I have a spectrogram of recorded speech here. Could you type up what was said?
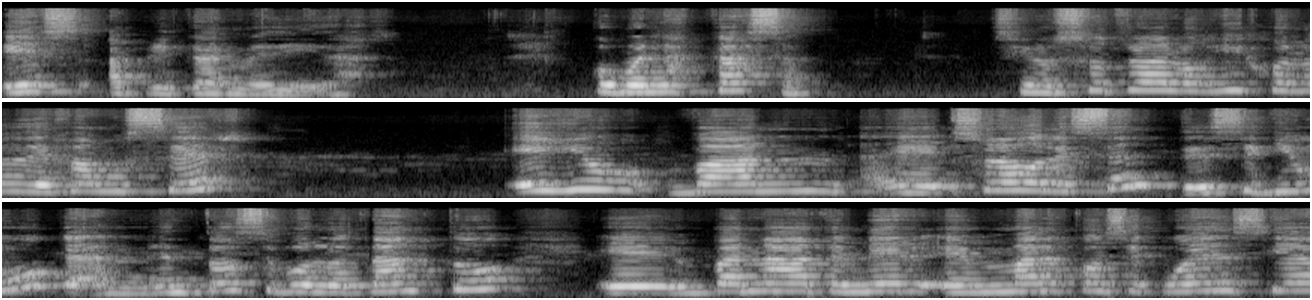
es aplicar medidas, como en las casas. Si nosotros a los hijos los dejamos ser, ellos van, eh, son adolescentes, se equivocan, entonces por lo tanto eh, van a tener eh, malas consecuencias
